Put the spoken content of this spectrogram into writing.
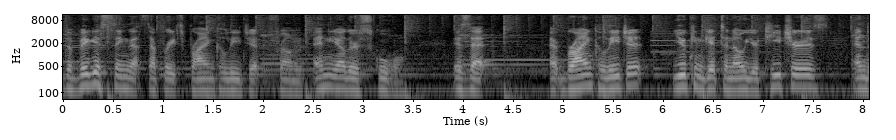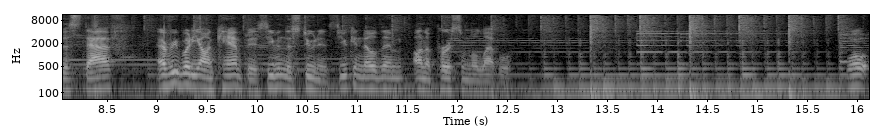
The biggest thing that separates Bryan Collegiate from any other school is that at Bryan Collegiate, you can get to know your teachers and the staff everybody on campus, even the students, you can know them on a personal level. Well,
